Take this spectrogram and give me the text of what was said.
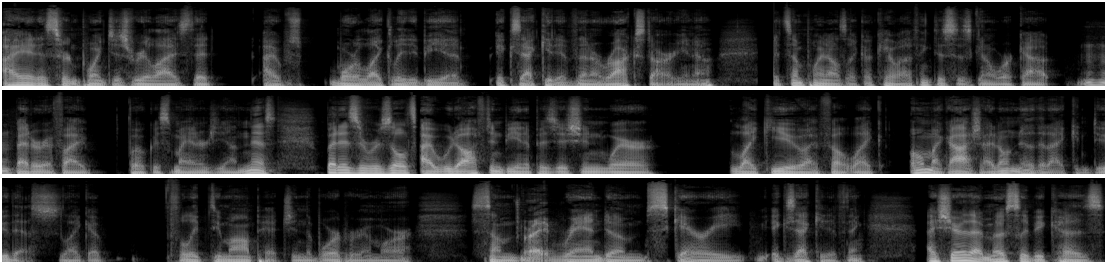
I at a certain point just realized that I was more likely to be a executive than a rock star, you know. At some point I was like, okay, well, I think this is going to work out Mhm. better if I focus my energy on this. But as a result, I would often be in a position where like you, I felt like, "Oh my gosh, I don't know that I can do this." Like a Philippe Dauman pitch in the boardroom or some Right. random scary executive thing. I share that mostly because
